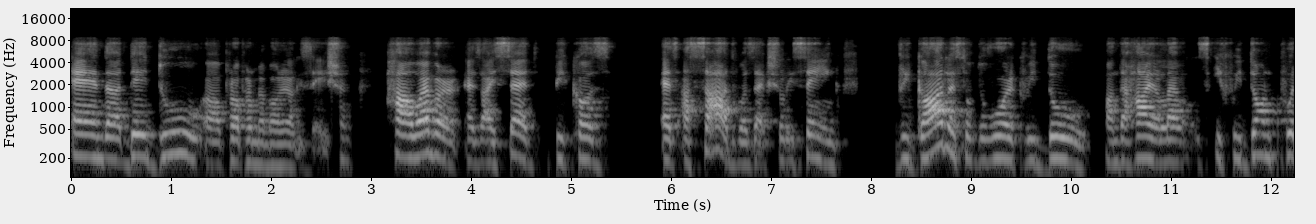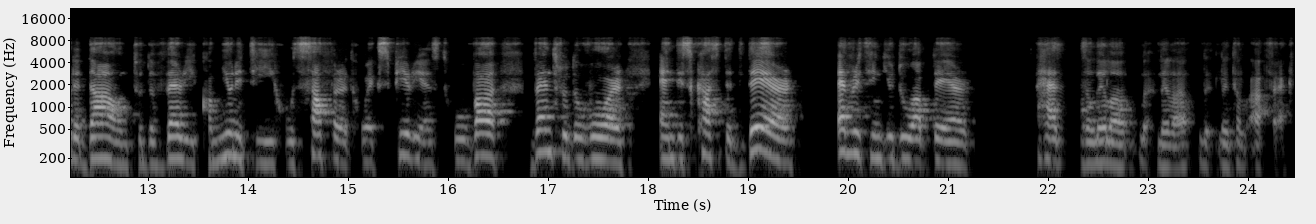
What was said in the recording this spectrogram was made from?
and uh, they do uh, proper memorialization. However, as I said, because as Assaad was actually saying, regardless of the work we do on the higher levels, if we don't put it down to the very community who suffered, who experienced, who went through the war and discussed it there, everything you do up there has a little, little, little effect.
